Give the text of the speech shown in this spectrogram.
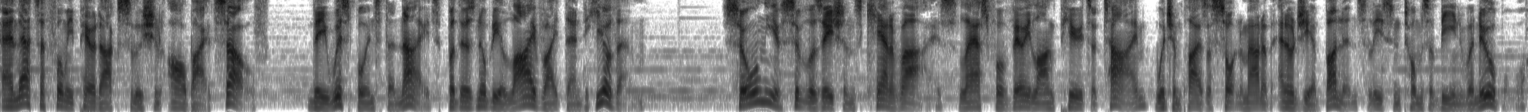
and that's a Fermi paradox solution all by itself. They whisper into the night, but there's nobody alive right then to hear them. So only if civilizations can arise, last for very long periods of time, which implies a certain amount of energy abundance, at least in terms of being renewable,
